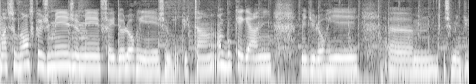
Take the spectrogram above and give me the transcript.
Moi, souvent, ce que je mets, je mets feuilles de laurier, je mets du thym, un bouquet garni, je mets du laurier, euh, je mets du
